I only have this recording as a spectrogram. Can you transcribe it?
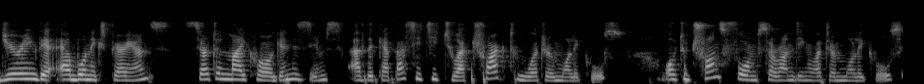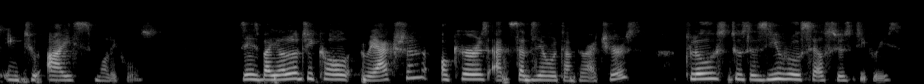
During their airborne experience, certain microorganisms have the capacity to attract water molecules or to transform surrounding water molecules into ice molecules. This biological reaction occurs at sub-zero temperatures, close to the zero Celsius degrees.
